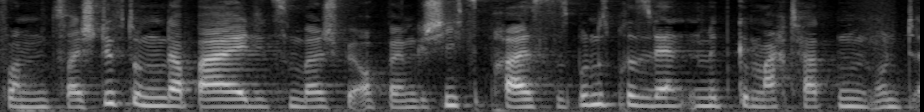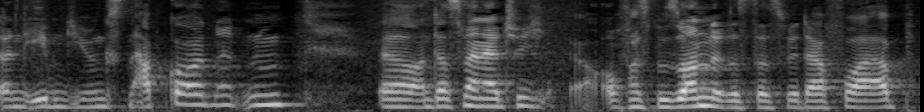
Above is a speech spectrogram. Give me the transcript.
von zwei Stiftungen dabei, die zum Beispiel auch beim Geschichtspreis des Bundespräsidenten mitgemacht hatten und dann eben die jüngsten Abgeordneten. Äh, und das war natürlich auch was Besonderes, dass wir da vorab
